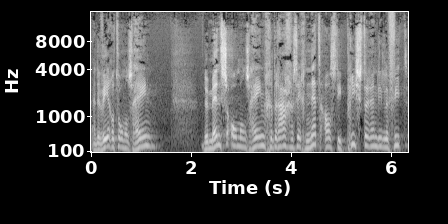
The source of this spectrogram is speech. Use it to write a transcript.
En de wereld om ons heen, de mensen om ons heen gedragen zich net als die priester en die leviet.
